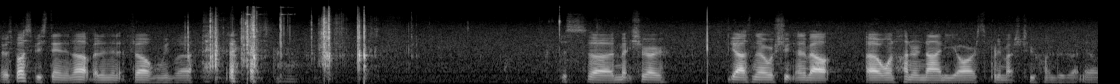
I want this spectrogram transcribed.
It was supposed to be standing up, but then it fell when we left. Just uh, make sure you guys know we're shooting at about uh, 190 yards, pretty much 200 right now.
